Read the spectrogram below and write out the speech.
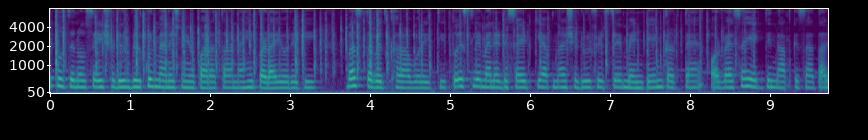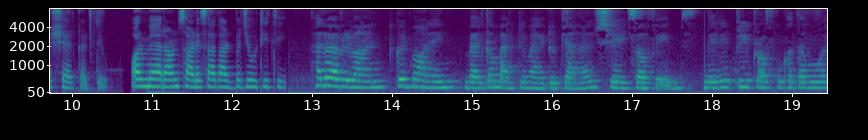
कुछ दिनों से शेड्यूल बिल्कुल मैनेज नहीं हो पा रहा था, ना ही पढ़ाई हो रही थी, बस तबीयत ख़राब हो रही थी। तो इसलिए मैंने डिसाइड किया अपना शेड्यूल फिर से मेंटेन करते हैं और वैसा ही एक दिन मैं आपके साथ आज शेयर करती हूँ। और मैं अराउंड साढ़े सात, आठ बजे उठी थी। Hello everyone good morning welcome back to my YouTube channel shades of fames मेरे प्री प्रॉफ को ख़त्म हुए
